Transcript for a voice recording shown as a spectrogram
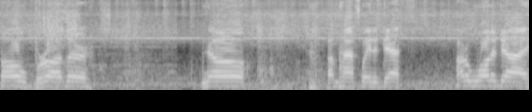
Oh, brother. No. I'm halfway to death. I don't want to die.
